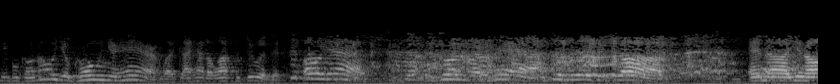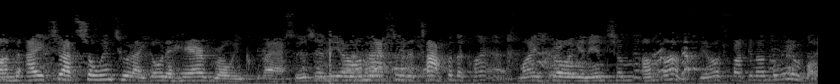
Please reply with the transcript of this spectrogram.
people go, "Oh, you're growing your hair." Like I had a lot to do with it. oh yeah, I'm growing my hair. I'm doing a really good job. And uh, you know, i got so into it. I go to hair growing classes, and you know, I'm actually the top of the class. Mine's growing an inch a, a month. You know, it's fucking unbelievable.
